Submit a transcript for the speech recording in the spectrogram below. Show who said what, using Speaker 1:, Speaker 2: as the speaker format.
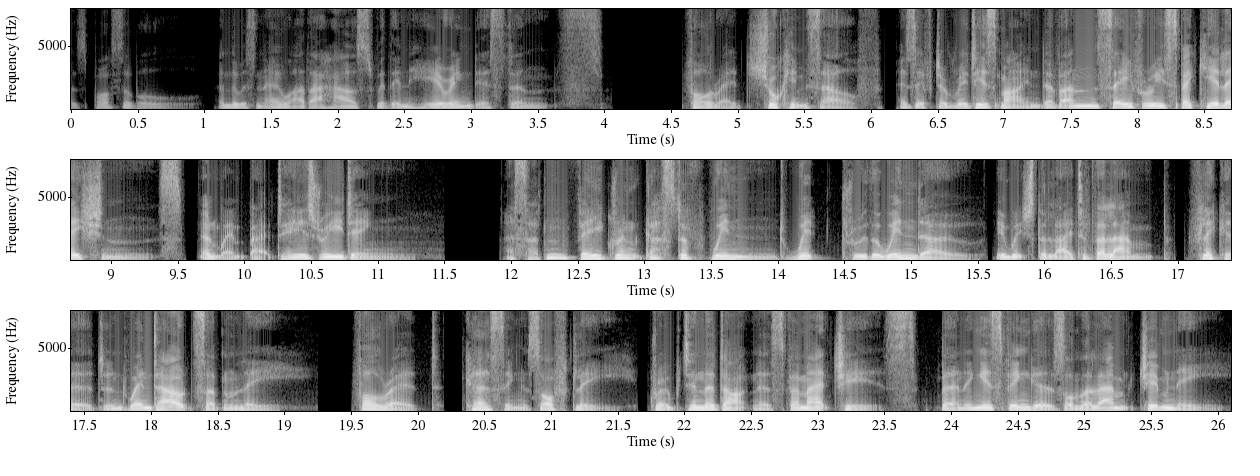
Speaker 1: as possible, and there was no other house within hearing distance. Falred shook himself as if to rid his mind of unsavoury speculations, and went back to his reading. A sudden vagrant gust of wind whipped through the window, in which the light of the lamp flickered and went out suddenly. Falred, cursing softly, groped in the darkness for matches, burning his fingers on the lamp chimney.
